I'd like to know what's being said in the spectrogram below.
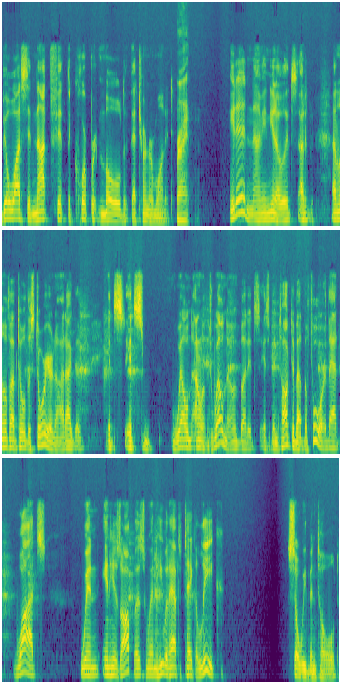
Bill Watts did not fit the corporate mold that Turner wanted. Right. He didn't. I mean, you know, it's I, I don't know if I've told the story or not. I it's it's well I don't know if it's well known, but it's it's been talked about before that Watts when in his office when he would have to take a leak, so we've been told,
